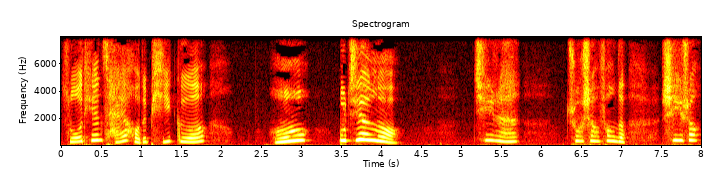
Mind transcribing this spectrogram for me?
昨天裁好的皮革，哦，不见了！竟然桌上放的是一双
